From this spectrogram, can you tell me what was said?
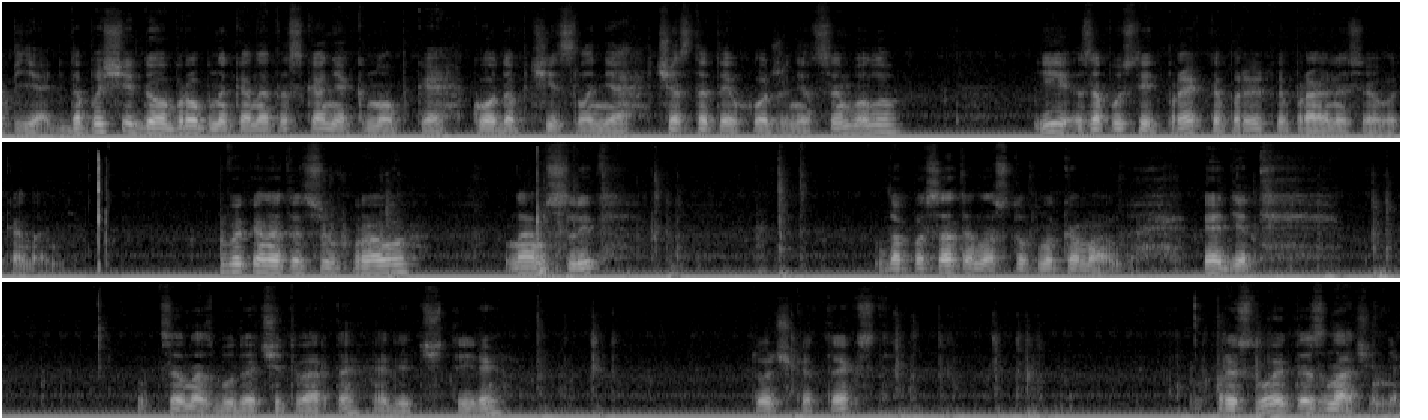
5. Допишіть до обробника натискання кнопки код обчислення частоти входження символу і запустіть проєкт та перевірте правильність його виконання. Щоб виконати цю вправу, нам слід дописати наступну команду. Edit. Це у нас буде четверте. Edit 4. Точка текст. Присвоїти значення.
